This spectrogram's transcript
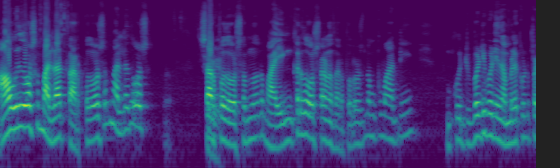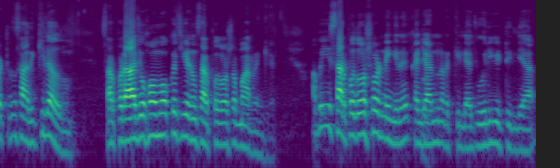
ആ ഒരു ദോഷം അല്ല സർപ്പദോഷം നല്ല ദോഷം. സർപ്പദോഷം എന്ന് പറഞ്ഞാൽ ഭയങ്കര ദോഷമാണ്. സർപ്പദോഷം നമുക്ക് മാറ്റി നമുക്ക് ഒരുപടി പണി നമ്മളെ കൊണ്ട് പെട്ടെന്ന് സാധിക്കില്ല അതൊന്നും. സർപ്പരാജഹോമമൊക്കെ ചെയ്യണം സർപ്പദോഷം മാറണമെങ്കിൽ. അപ്പോൾ ഈ സർപ്പദോഷം ഉണ്ടെങ്കിൽ കല്യാണം നടക്കില്ല ജോലി കിട്ടില്ല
